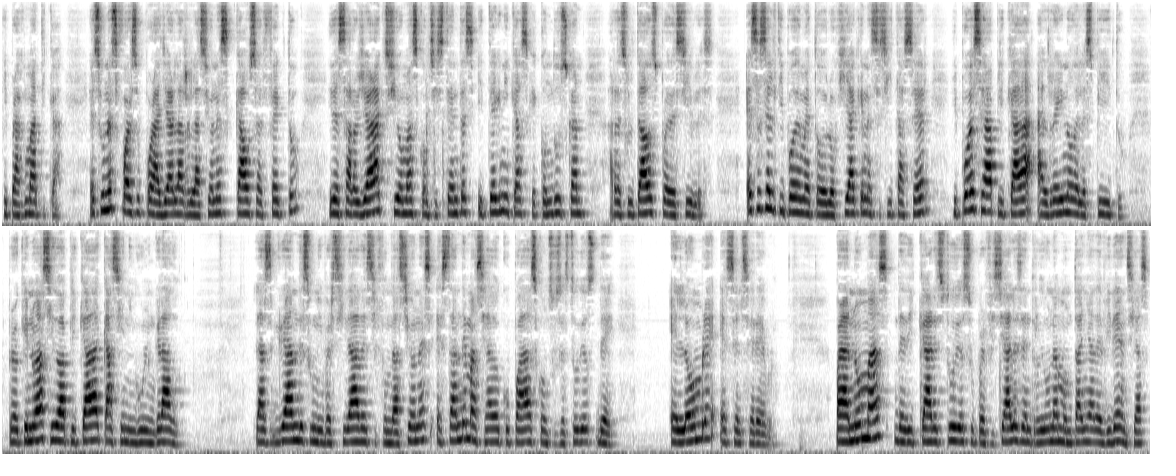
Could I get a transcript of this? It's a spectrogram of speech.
y pragmática, es un esfuerzo por hallar las relaciones causa-efecto y desarrollar axiomas consistentes y técnicas que conduzcan a resultados predecibles. Ese es el tipo de metodología que necesita ser y puede ser aplicada al reino del espíritu, pero que no ha sido aplicada casi en ningún grado. Las grandes universidades y fundaciones están demasiado ocupadas con sus estudios de el hombre es el cerebro, para no más dedicar estudios superficiales dentro de una montaña de evidencias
